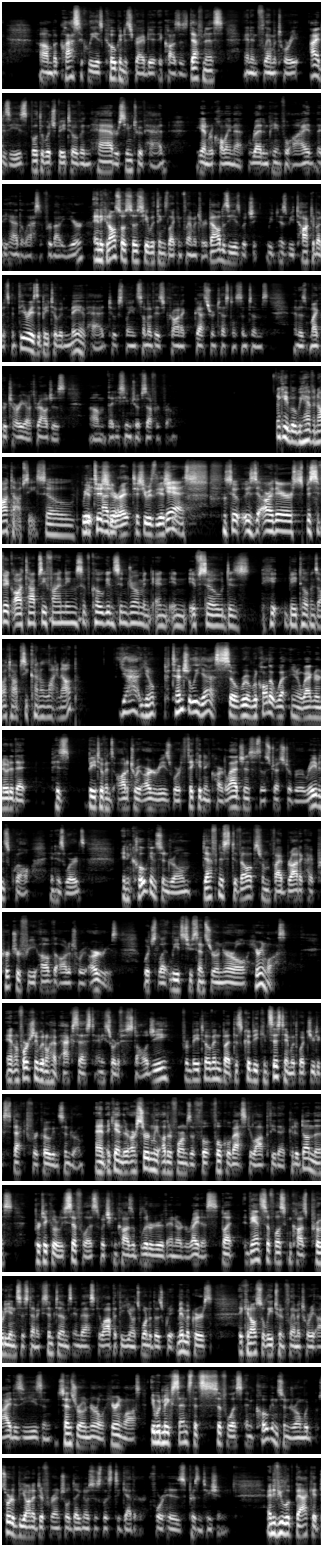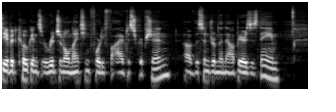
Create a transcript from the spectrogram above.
Um, but classically, as Cogan described it, it causes deafness and inflammatory eye disease, both of which Beethoven had or seemed to have had. Again, recalling that red and painful eye that he had that lasted for about a year. And it can also associate with things like inflammatory bowel disease, which, we, as we talked about, it's been theories that Beethoven may have had to explain some of his chronic gastrointestinal symptoms and his migratory arthralgias um, that he seemed to have suffered from. Okay, but we have an autopsy, so We have tissue, there- right? Tissue is the issue. Yes. so, is are there specific autopsy findings of Cogan syndrome, and and, and if so, does Beethoven's autopsy kind of line up? Yeah, you know, potentially yes. So re- recall that you know Wagner noted that his Beethoven's auditory arteries were thickened and cartilaginous as though stretched over a raven's quill, in his words. In Cogan syndrome, deafness develops from fibrotic hypertrophy of the auditory arteries, which le- leads to sensorineural hearing loss. And unfortunately, we don't have access to any sort of histology from Beethoven, but this could be consistent with what you'd expect for Cogan syndrome. And again, there are certainly other forms of fo- focal vasculopathy that could have done this, particularly syphilis, which can cause obliterative endarteritis. But advanced syphilis can cause protean systemic symptoms and vasculopathy. You know, it's one of those great mimickers. It can also lead to inflammatory eye disease and sensorineural hearing loss. It would make sense that syphilis and Cogan syndrome would sort of be on a differential diagnosis list together for his presentation. And if you look back at David Cogan's original 1945 description of the syndrome that now bears his name,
